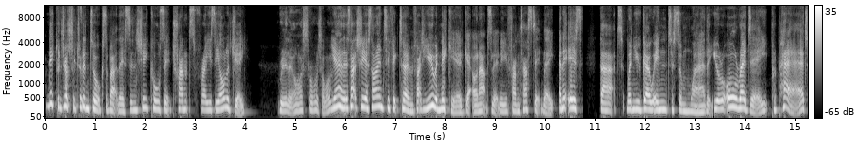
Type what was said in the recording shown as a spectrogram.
Nikki just- Jackson talks about this, and she calls it transphraseology. Really? Oh, that's so much. I like Yeah, there's actually a scientific term. In fact, you and Nikki would get on absolutely fantastically. And it is that when you go into somewhere that you're already prepared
